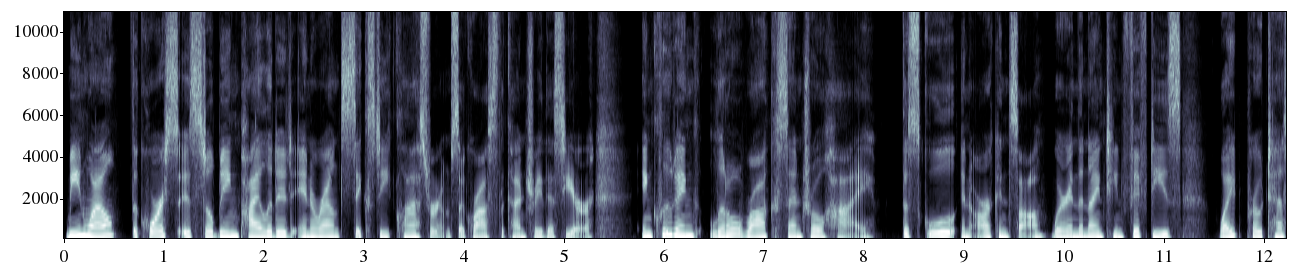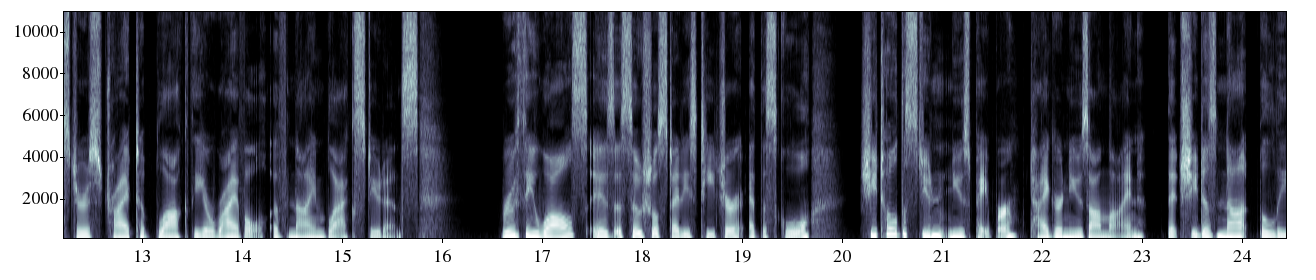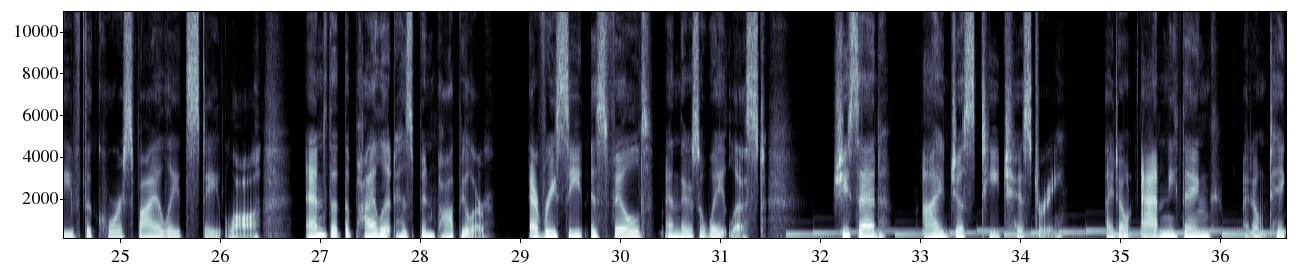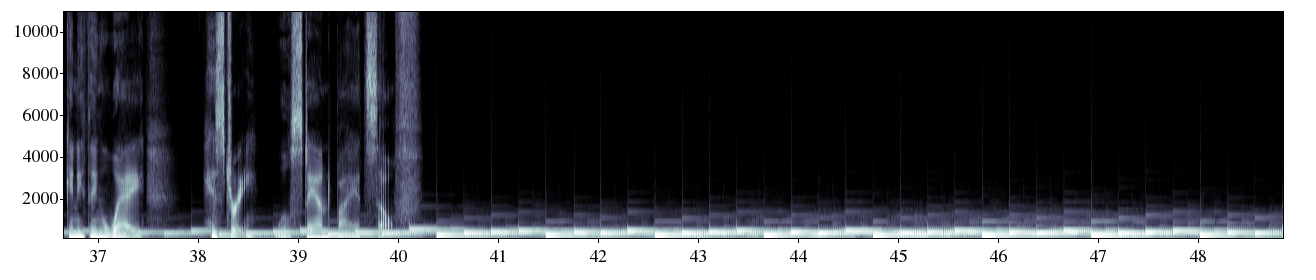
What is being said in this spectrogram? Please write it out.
Meanwhile, the course is still being piloted in around 60 classrooms across the country this year, including Little Rock Central High, the school in Arkansas where in the 1950s, white protesters tried to block the arrival of nine black students. Ruthie Walls is a social studies teacher at the school. She told the student newspaper, Tiger News Online, that she does not believe the course violates state law and that the pilot has been popular. Every seat is filled and there's a wait list. She said, I just teach history. I don't add anything, I don't take anything away. History will stand by itself.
